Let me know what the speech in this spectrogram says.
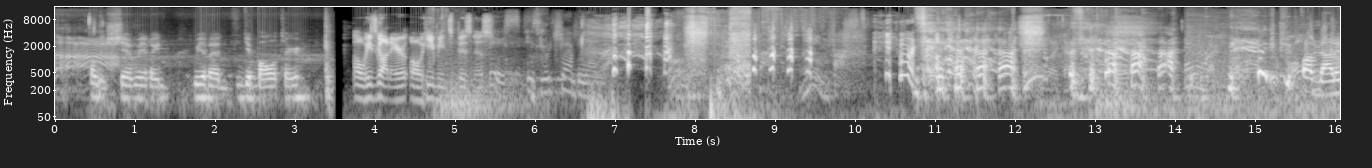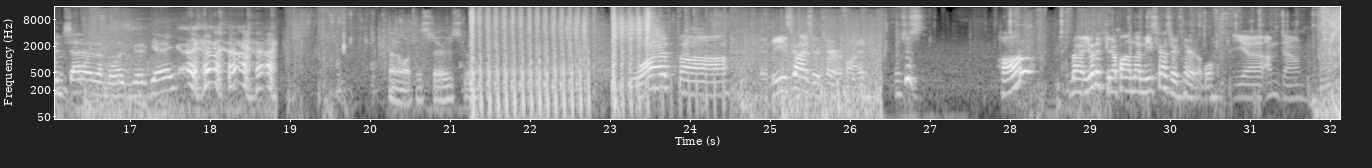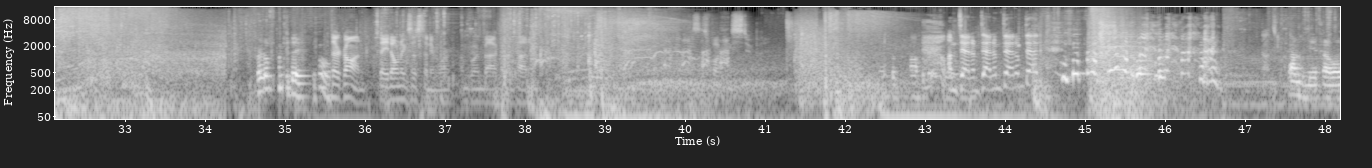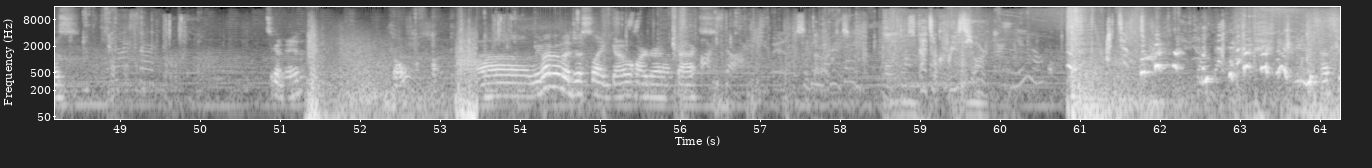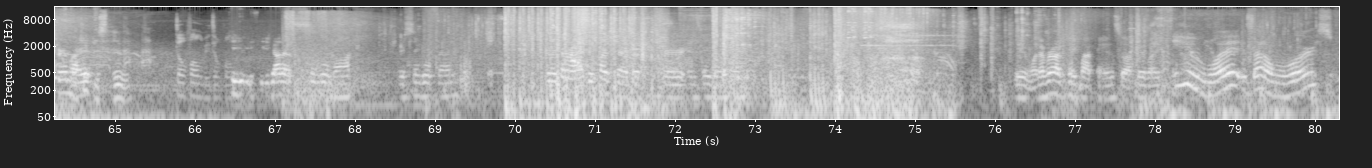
Holy shit, we have a we have a Gibraltar. Oh, he's got air. Oh, he means business. This is your champion. I'm not in chat, that was good, gang. Trying to watch the stairs still. what the? Yeah, these guys are terrified. It's just, huh? Bro, you wanna jump on them? These guys are terrible. Yeah, I'm down. Where the fuck did they go? They're gone. They don't exist anymore. I'm going back. I'm padding. This is fucking stupid. I'm dead. I'm dead. I'm dead. I'm dead. Come to me, fellas. It's a good mid. Control. Uh, we might be able to just like go hard right on tracks. See that arc is- that's- That's a crazy arc. That's your might. This dude. Don't follow me. Don't follow me. You, you got a single knock or single fen. So for. Dude, whenever I take my pants off, they're like, Ew, what? Is that a horse?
